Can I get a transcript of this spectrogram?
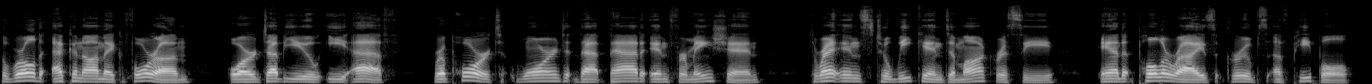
The World Economic Forum, or WEF, report warned that bad information threatens to weaken democracy and polarize groups of people.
